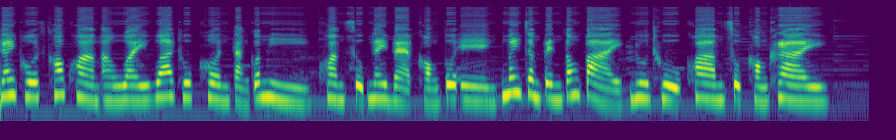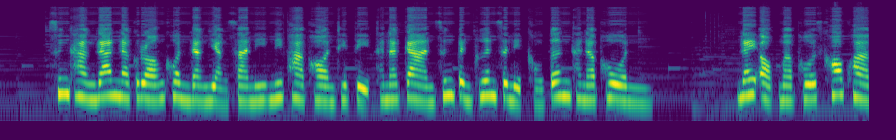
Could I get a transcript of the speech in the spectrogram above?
ได้โพสต์ข้อความเอาไว้ว่าทุกคนต่างก็มี ความสุขในแบบของตัวเอง ไม่จำเป็นต้องไปดูถูกความสุขของใคร ซึ่งทางด้านนักร้องคนดังอย่างซานินิพาพรทิติธนการซึ่งเป็นเพื่อนสนิทของเต้นธนพลได้ออกมาโพสต์ข้อความ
